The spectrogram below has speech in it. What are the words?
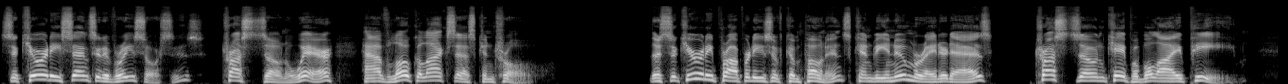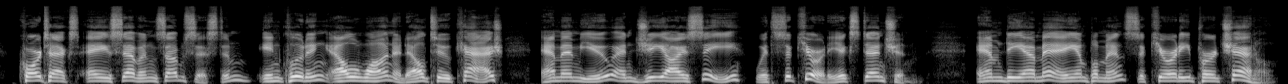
Security sensitive resources, Trust Zone aware, have local access control. The security properties of components can be enumerated as Trust Zone Capable IP, Cortex A7 subsystem, including L1 and L2 cache, MMU, and GIC with security extension. MDMA implements security per channel.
